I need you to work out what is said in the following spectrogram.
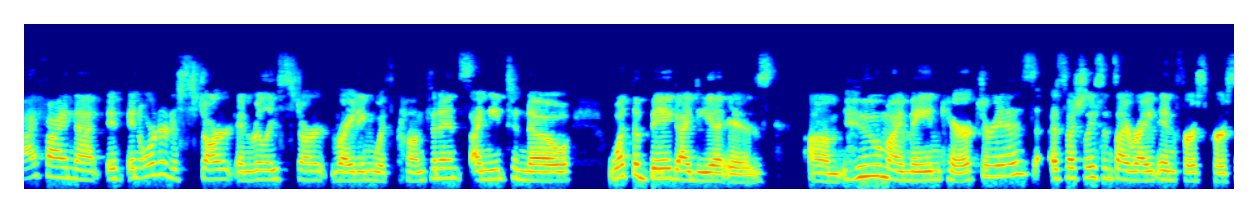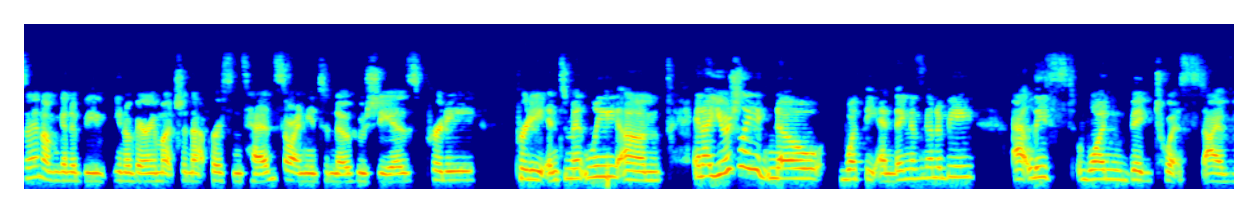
I find that if in order to start and really start writing with confidence, I need to know what the big idea is, um, who my main character is, especially since I write in first person. I'm going to be, you know, very much in that person's head, so I need to know who she is pretty pretty intimately. Um, and I usually know what the ending is going to be at least one big twist I've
